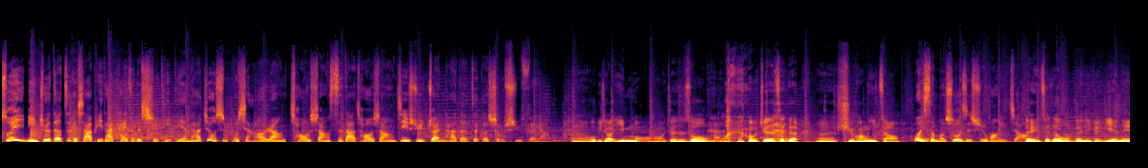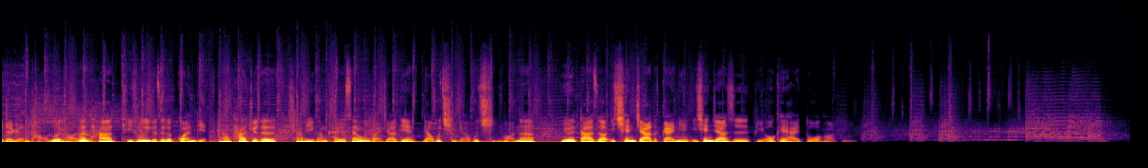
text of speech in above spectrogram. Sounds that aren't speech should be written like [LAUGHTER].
所以你觉得这个虾皮他开这个实体店，他就是不想要让超商四大超商继续赚他的这个手续费啊？呃，我比较阴谋哈，就是说我，[LAUGHS] 我觉得这个呃虚晃一招。为什么说是虚晃一招？对，这个我跟一个业内的人讨论哈，嗯、那他提出一个这个观点，那他觉得虾皮可能开个三五百家店了不起了不起哈。那因为大家知道一千家的概念，一千家是比 OK 还多哈，比。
